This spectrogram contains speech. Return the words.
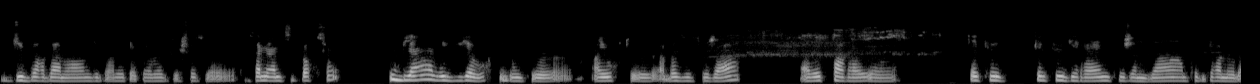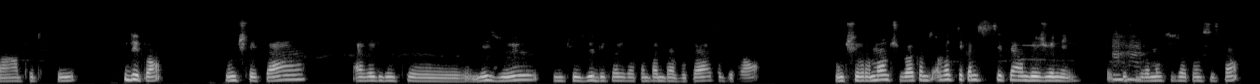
du beurre d'amande, du beurre de cacahuète, quelque chose comme ça, mais en petite portion. Ou bien avec du yaourt, donc un yaourt à base de soja, avec pareil, quelques, quelques graines que j'aime bien, un peu de granola, un peu de fruits, tout dépend. Donc je fais ça avec donc mes œufs. Donc les œufs, des fois, je les accompagne d'avocat, ça dépend. Donc je fais vraiment, tu vois, comme en fait, c'est comme si c'était un déjeuner parce qu'il faut mhm. vraiment que ce soit consistant.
